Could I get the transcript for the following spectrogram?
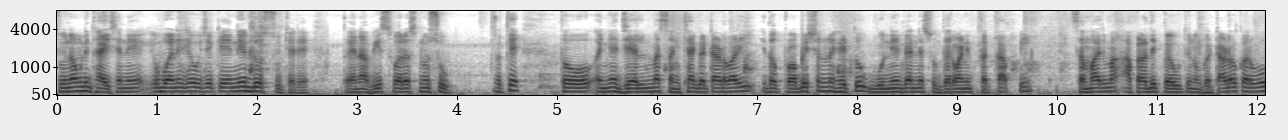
સુનાવણી થાય છે અને એવું બને એવું છે કે નિર્દોષ સૂચે છે. તો એના વીસ વર્ષનું શું? ઓકે તો અહીંયા જેલમાં સંખ્યા ઘટાડવાની, એ તો પ્રોબેશનનો હેતુ, ગુનેગારને સુધારવાની તક આપવી, સમાજમાં આપરાધિક પ્રવૃત્તિનો ઘટાડો કરવો,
